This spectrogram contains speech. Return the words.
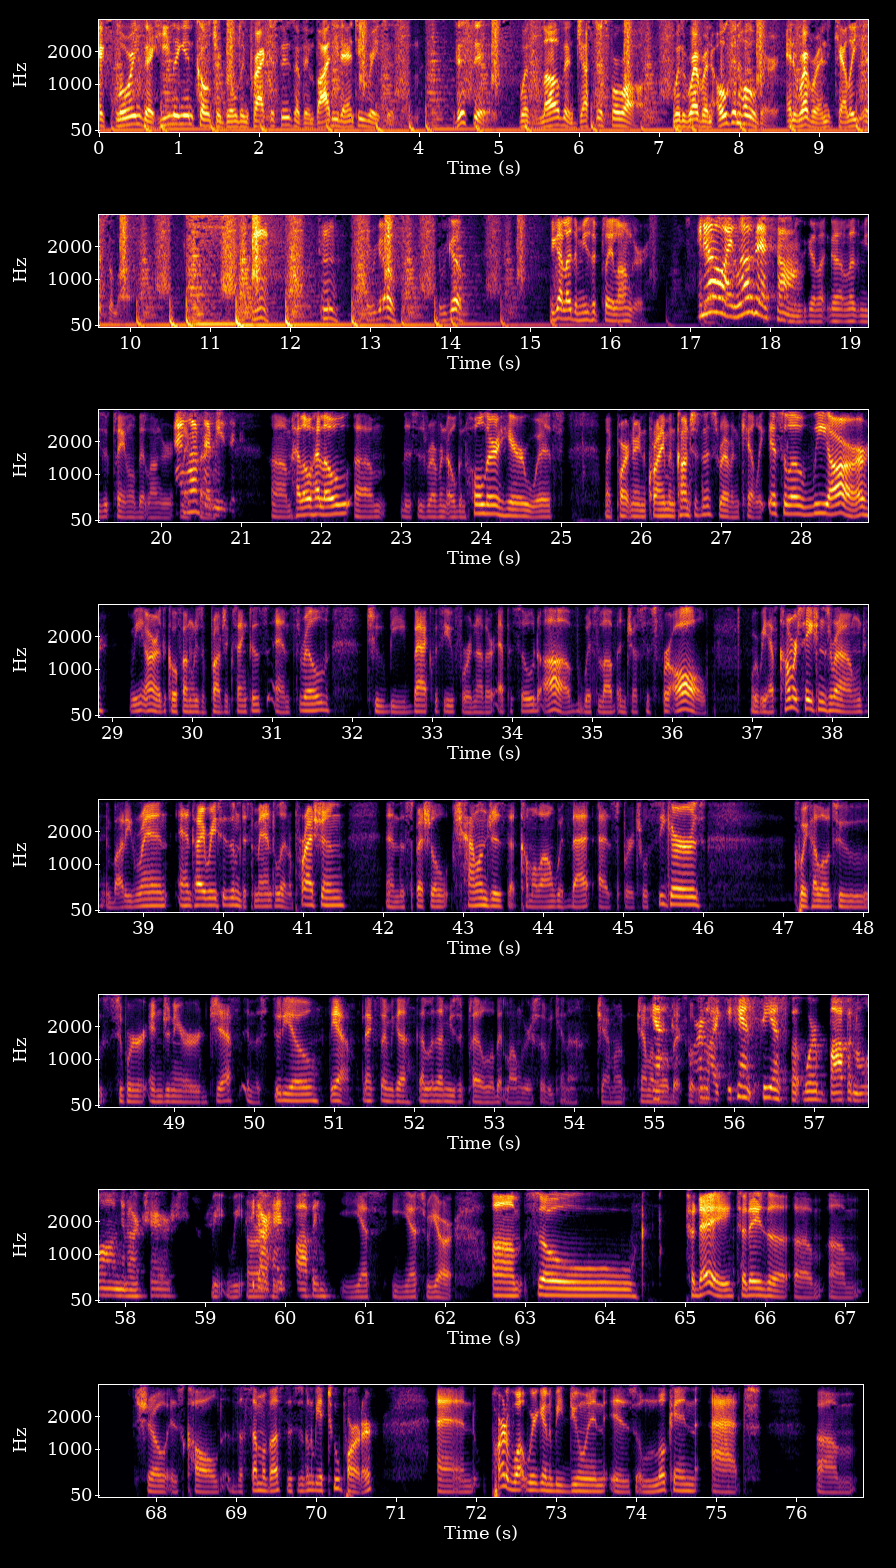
exploring the healing and culture building practices of embodied anti racism. This is With Love and Justice for All with Reverend Ogun Holder and Reverend Kelly Isola. Mm, mm, here we go. Here we go. We gotta let the music play longer. I know. I love that song. We gotta, gotta let the music play a little bit longer. I love time. that music. Um, hello, hello. Um, this is Reverend Ogun Holder here with my partner in crime and consciousness, Reverend Kelly Isola. We are we are the co-founders of Project Sanctus and thrilled to be back with you for another episode of With Love and Justice for All, where we have conversations around embodied ran- anti-racism, dismantle and oppression, and the special challenges that come along with that as spiritual seekers. Quick hello to super engineer Jeff in the studio. Yeah, next time we got gotta let that music play a little bit longer so we can uh, jam out jam out yeah, a little bit. But we're like you can't see us, but we're bopping along in our chairs. We we see are, our heads popping. Yes, yes, we are. Um, so today, today's a uh, um, um show is called "The Sum of Us." This is going to be a two-parter, and part of what we're going to be doing is looking at um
